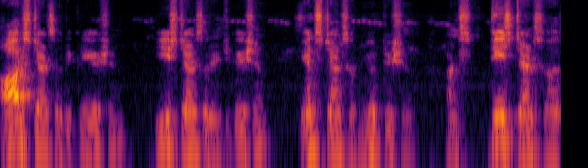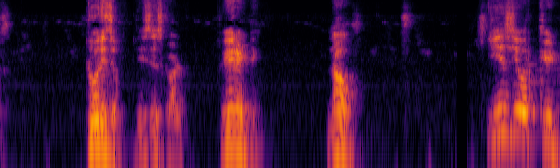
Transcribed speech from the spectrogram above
r stands for recreation e stands for education n stands for nutrition and t stands for tourism. This is called parenting. Now, is your kid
